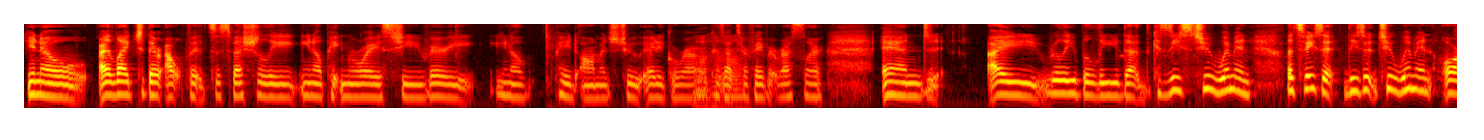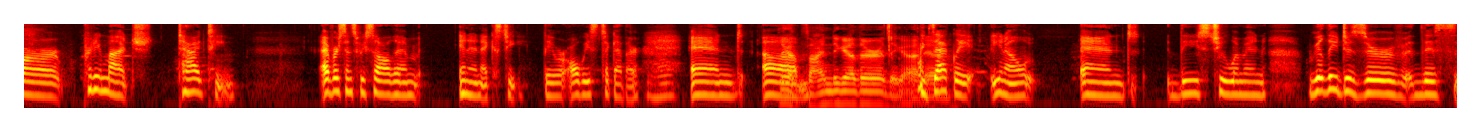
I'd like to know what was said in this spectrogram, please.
you know, I liked their outfits, especially, you know, Peyton Royce. She very, you know, paid homage to Eddie Guerrero because that's her favorite wrestler. And I really believe that because these two women, let's face it, these are- two women are pretty much tag team ever since we saw them in NXT. They were always together. And uh, They got signed together. They got yeah. exactly you know and these two women really deserve this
